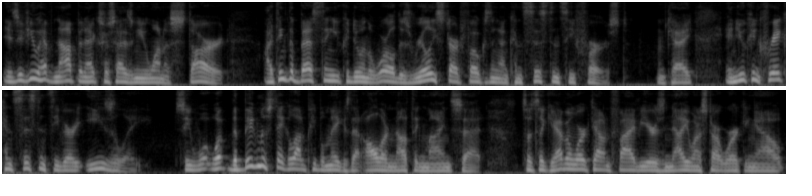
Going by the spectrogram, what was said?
is if you have not been exercising, you want to start. I think the best thing you could do in the world is really start focusing on consistency first. Okay. And you can create consistency very easily. See, what, what the big mistake a lot of people make is that all or nothing mindset. So it's like you haven't worked out in five years and now you want to start working out.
